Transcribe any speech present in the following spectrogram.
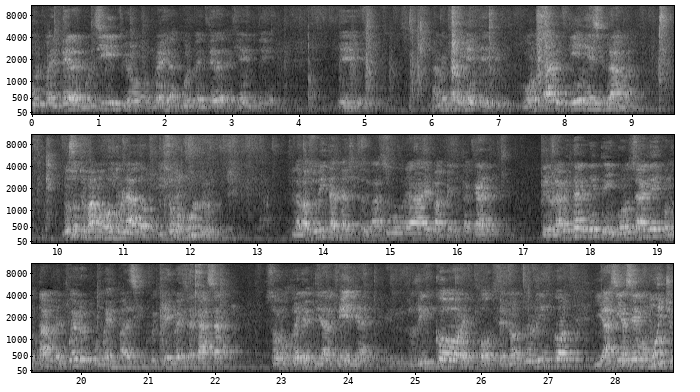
culpa entera del municipio, no es la culpa entera de la gente. Eh, lamentablemente, González tiene ese drama. Nosotros vamos a otro lado y somos pulcros. La basurita, el cachito de basura, el papelito acá. Pero lamentablemente en González, cuando estamos en el pueblo, como es, parece que es nuestra casa, somos dueños de tirar media en un rincón, en otro rincón, y así hacemos mucho.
